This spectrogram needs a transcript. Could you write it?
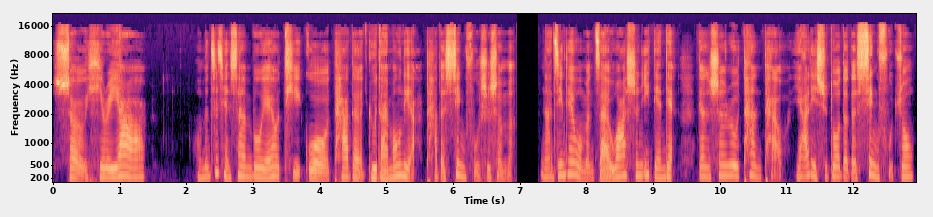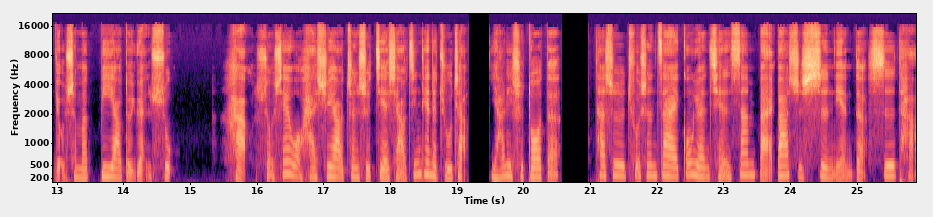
So here we are。我们之前散步也有提过他的 eudaimonia，他的幸福是什么？那今天我们再挖深一点点，更深入探讨亚里士多德的幸福中有什么必要的元素。好，首先我还是要正式介绍今天的主角亚里士多德。他是出生在公元前三百八十四年的斯塔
